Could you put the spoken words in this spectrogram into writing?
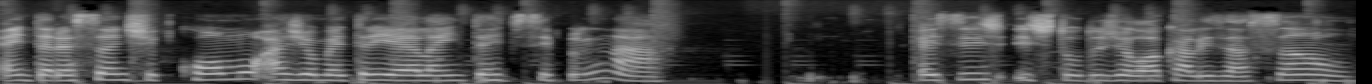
é interessante como a geometria ela é interdisciplinar. Esse estudo de localização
